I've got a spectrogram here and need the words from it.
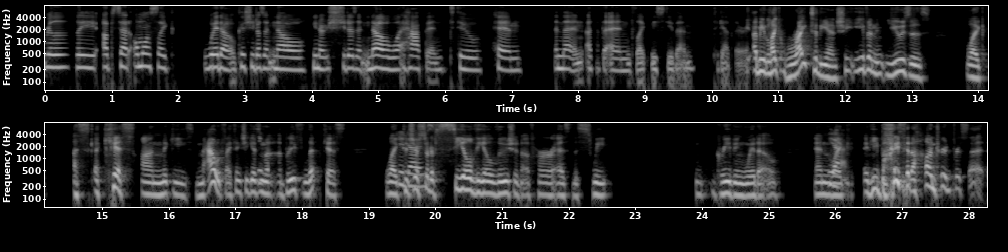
really upset, almost like widow, because she doesn't know, you know, she doesn't know what happened to him. And then at the end, like we see them together. I mean, like right to the end, she even uses like a kiss on Mickey's mouth. I think she gives him a, a brief lip kiss, like She to just sort of seal the illusion of her as the sweet grieving widow. And Yeah. like, and he buys it a hundred percent.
